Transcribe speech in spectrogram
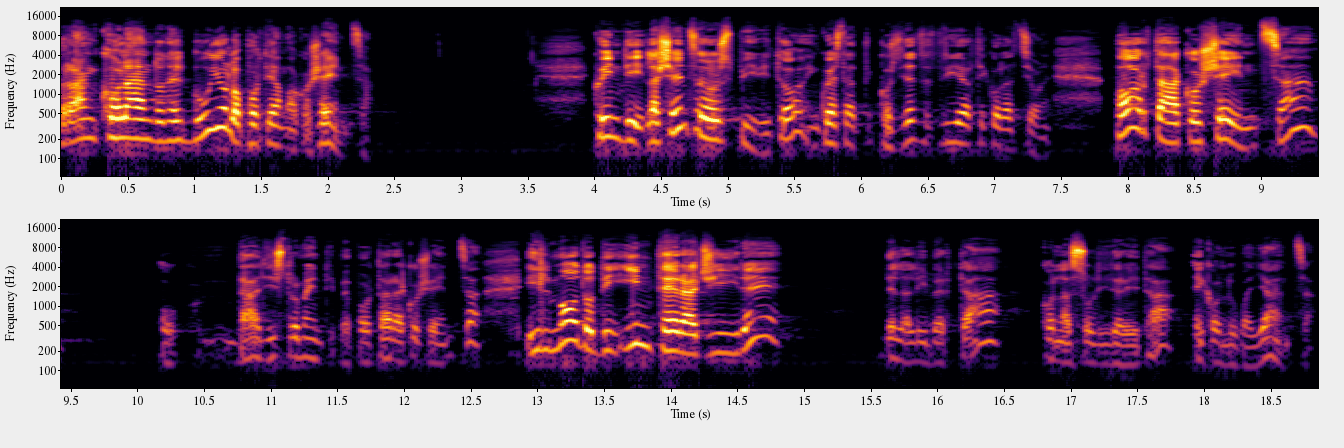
brancolando nel buio, lo portiamo a coscienza. Quindi la scienza dello spirito, in questa cosiddetta triarticolazione, porta a coscienza, o dà gli strumenti per portare a coscienza, il modo di interagire della libertà con la solidarietà e con l'uguaglianza.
